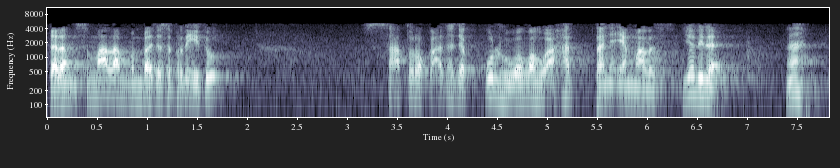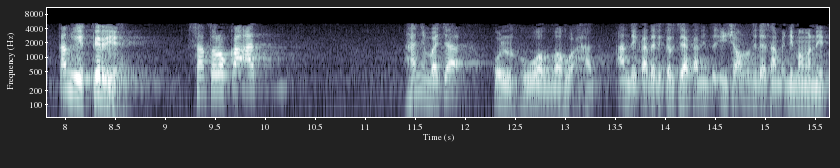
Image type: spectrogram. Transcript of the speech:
dalam semalam membaca seperti itu? Satu rakaat saja kul huwallahu ahad banyak yang males. Ya tidak? Hah? Kan witir ya. Satu rakaat hanya baca kul huwallahu ahad. Andai kata dikerjakan itu insya Allah tidak sampai 5 menit.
